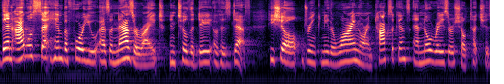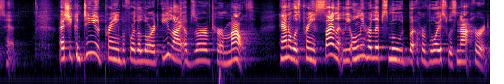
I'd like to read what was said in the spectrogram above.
then I will set him before you as a Nazarite until the day of his death. He shall drink neither wine nor intoxicants, and no razor shall touch his head. As she continued praying before the Lord, Eli observed her mouth. Hannah was praying silently, only her lips moved, but her voice was not heard.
